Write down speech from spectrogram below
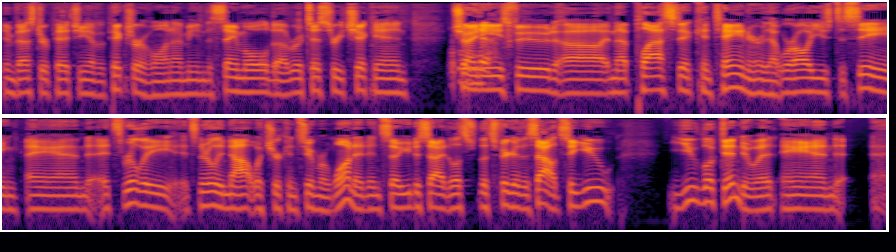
investor pitch and you have a picture of one. I mean the same old uh, rotisserie chicken, Chinese yeah. food uh, in that plastic container that we're all used to seeing, and it's really it's really not what your consumer wanted. And so you decided let's let's figure this out. So you you looked into it and. Uh,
